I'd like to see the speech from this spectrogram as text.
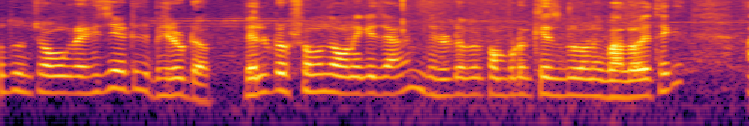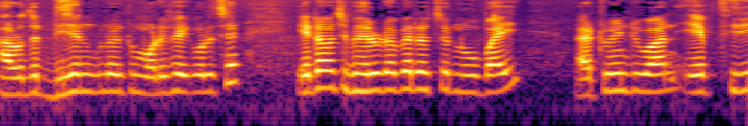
নতুন চমক রেখেছি এটা হচ্ছে ভ্যালুটপ ভ্যালুটপ সম্বন্ধে অনেকে জানেন ভ্যালুটপের কম্পিউটার কেসগুলো অনেক ভালো হয়ে থাকে। আর ওদের ডিজাইনগুলো একটু মডিফাই করেছে। এটা হচ্ছে ভ্যালুটপের হচ্ছে নোবাই twenty one F three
